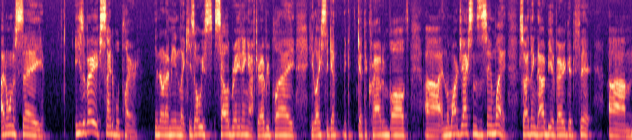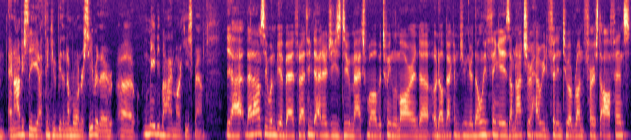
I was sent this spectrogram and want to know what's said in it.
I don't want to say, he's a very excitable player. You know what I mean? Like he's always celebrating after every play. He likes to get get the crowd involved, uh, and Lamar Jackson's the same way. So I think that would be a very good fit. Um, and obviously, I think he would be the number one receiver there, uh, maybe behind Marquise Brown. Yeah, that honestly wouldn't be a bad fit. I think the energies do match well between Lamar and uh, Odell Beckham Jr. The only thing is, I'm not sure how he'd fit into a run first offense.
